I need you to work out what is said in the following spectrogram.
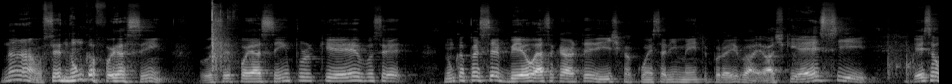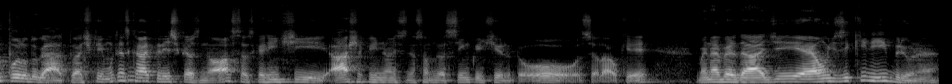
Não, não, você nunca foi assim. Você foi assim porque você nunca percebeu essa característica com esse alimento e por aí vai. Eu acho que esse, esse é o pulo do gato. Eu acho que tem muitas características nossas que a gente acha que nós, nós somos assim, que a gente herdou, sei lá o quê. Mas na verdade é um desequilíbrio, né?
